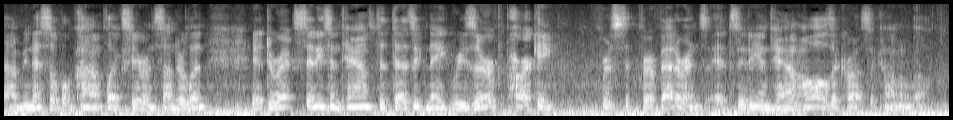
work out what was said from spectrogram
uh, municipal complex here in Sunderland, it directs cities and towns to designate reserved parking for, for veterans at city and town halls across the Commonwealth.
